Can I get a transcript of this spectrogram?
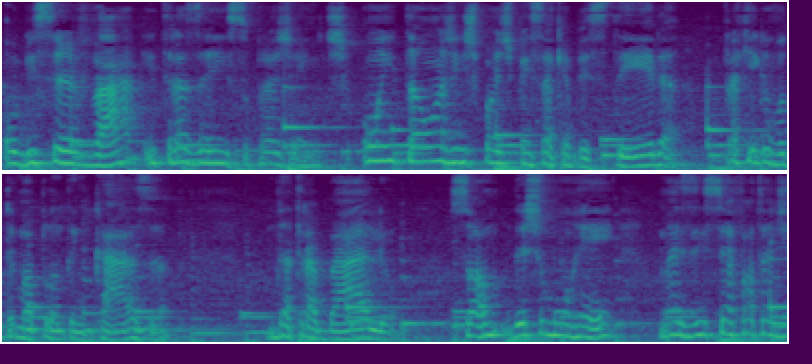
observar e trazer isso pra gente. Ou então a gente pode pensar que é besteira, pra que, que eu vou ter uma planta em casa? Dá trabalho, só deixa eu morrer. Mas isso é falta de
